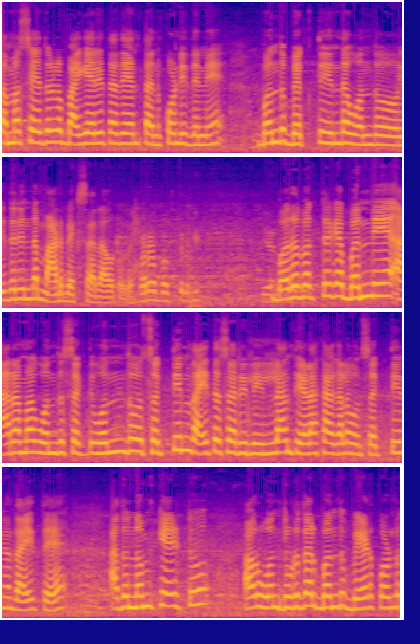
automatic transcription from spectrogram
ಸಮಸ್ಯೆ ಇದ್ರೂ ಬಗೆಹರಿತದೆ ಅಂತ ಅಂದ್ಕೊಂಡಿದ್ದೀನಿ ಬಂದು ಭಕ್ತಿಯಿಂದ ಒಂದು ಇದರಿಂದ ಮಾಡ್ಬೇಕು ಸರ್ ಅವರು ಬರೋ ಭಕ್ತರಿಗೆ ಬರೋ ಭಕ್ತರಿಗೆ ಬನ್ನಿ ಆರಾಮಾಗಿ ಒಂದು ಶಕ್ತಿ ಒಂದು ಶಕ್ತಿನದು ಐತೆ ಸರ್ ಇಲ್ಲಿ ಇಲ್ಲ ಅಂತ ಹೇಳೋಕ್ಕಾಗಲ್ಲ ಒಂದು ಶಕ್ತಿನದು ಐತೆ ಅದು ನಂಬಿಕೆ ಇಟ್ಟು ಅವ್ರು ಒಂದು ದುಡ್ದಲ್ಲಿ ಬಂದು ಬೇಡ್ಕೊಂಡು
